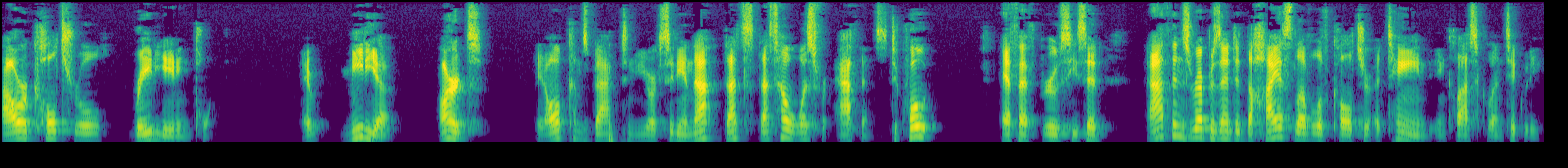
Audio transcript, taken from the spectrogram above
our cultural radiating point. Media, art, it all comes back to New York City, and that that's that's how it was for Athens. To quote F. F. Bruce, he said, "Athens represented the highest level of culture attained in classical antiquity.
